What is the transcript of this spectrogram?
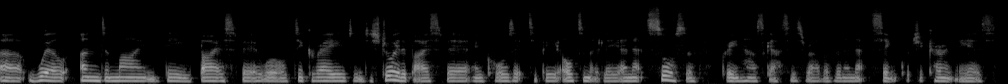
uh, will undermine the biosphere, will degrade and destroy the biosphere and cause it to be ultimately a net source of greenhouse gases rather than a net sink, which it currently is.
